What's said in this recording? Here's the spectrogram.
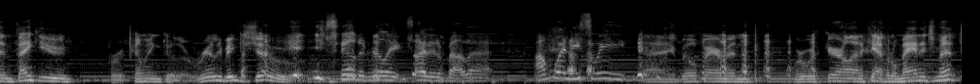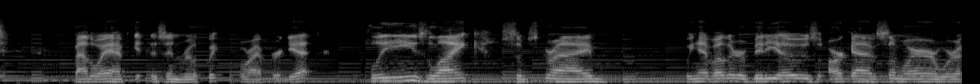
and thank you for coming to the really big show. you sounded really excited about that. I'm Wendy Sweet. Hi, Bill Fairman. We're with Carolina Capital Management. By the way, I have to get this in real quick before I forget. Please like, subscribe. We have other videos archived somewhere where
